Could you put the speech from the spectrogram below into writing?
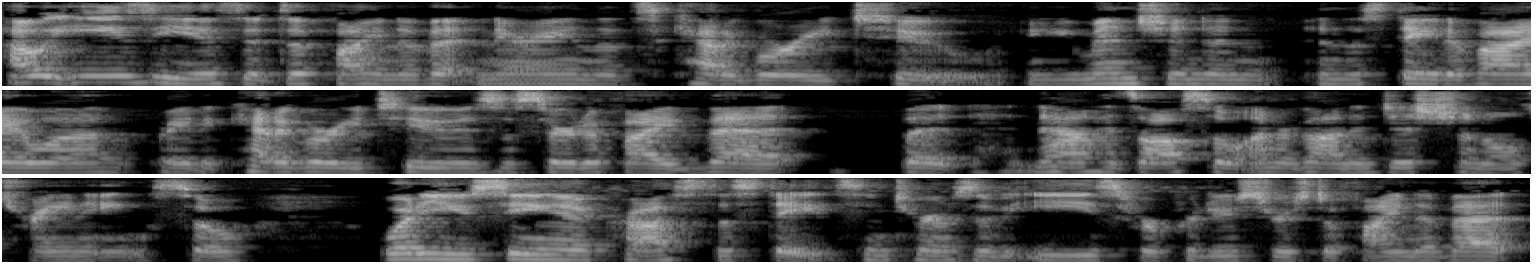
How easy is it to find a veterinarian that's category two? You mentioned in, in the state of Iowa, right, a category two is a certified vet, but now has also undergone additional training. So, what are you seeing across the states in terms of ease for producers to find a vet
